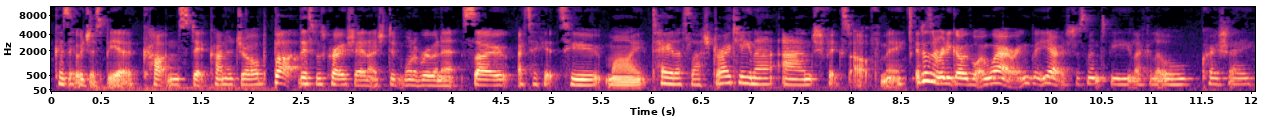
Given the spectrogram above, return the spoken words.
because it would just be a cut and stick kind of job. But this was crochet and I just didn't want to ruin it. So I took it to my tailor slash dry cleaner and she fixed it up for me. It doesn't really go with what I'm wearing, but yeah, it's just meant to be like a little crochet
